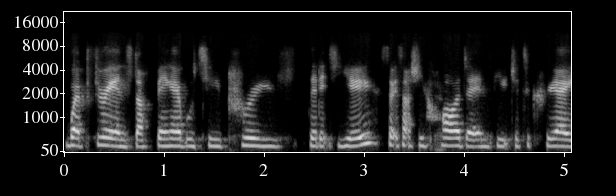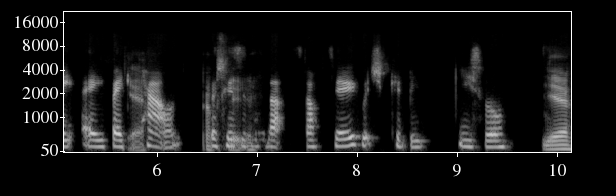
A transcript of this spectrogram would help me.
Web three and stuff, being able to prove that it's you. So it's actually yeah. harder in future to create a fake yeah, account absolutely. because of that stuff too, which could be useful. Yeah,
